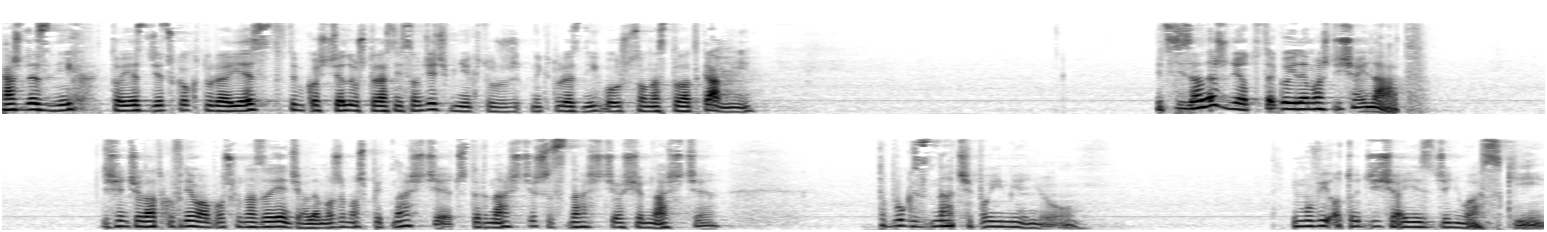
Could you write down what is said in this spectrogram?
Każde z nich to jest dziecko, które jest w tym kościele, już teraz nie są dziećmi, niektórzy, niektóre z nich, bo już są nastolatkami. Więc niezależnie od tego, ile masz dzisiaj lat, dziesięciolatków nie ma, poszło na zajęcia, ale może masz 15, 14, 16, 18, to Bóg zna cię po imieniu. I mówi, oto dzisiaj jest dzień łaski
